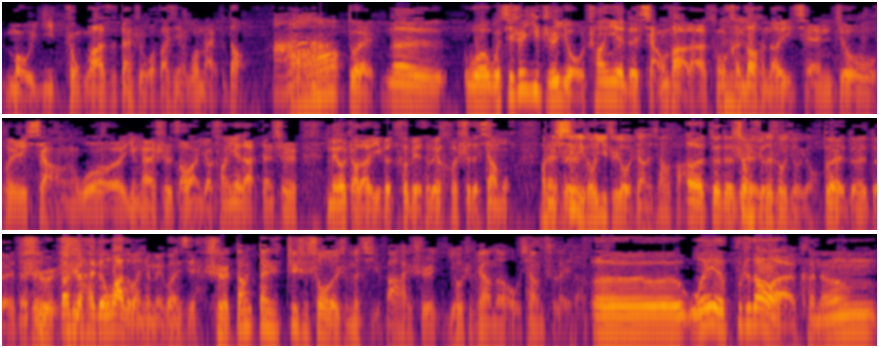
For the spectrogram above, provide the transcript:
某一种袜子，但是我发现我买不到。啊，哦，对，那我我其实一直有创业的想法了，从很早很早以前就会想，我应该是早晚要创业的，但是没有找到一个特别特别合适的项目。啊，你心里头一直有这样的想法？呃，对对对，上学的时候就有。，对对对，但是是当时还跟袜子完全没关系。是当，但是这是受了什么启发，还是有什么样的偶像之类的？呃，我也不知道啊，可能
